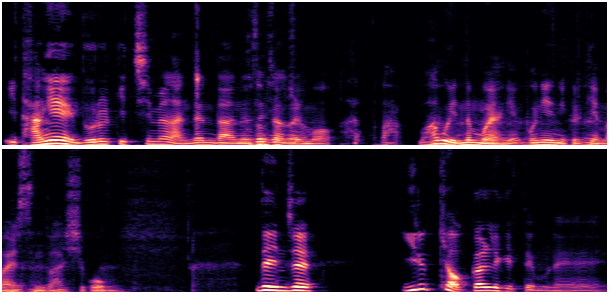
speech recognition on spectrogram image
이 당에 누를 끼치면 안 된다는. 생각을 뭐 하, 고 있는 모양이에요. 본인이 그렇게 음, 말씀도 하시고. 음. 근데 이제 이렇게 엇갈리기 때문에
